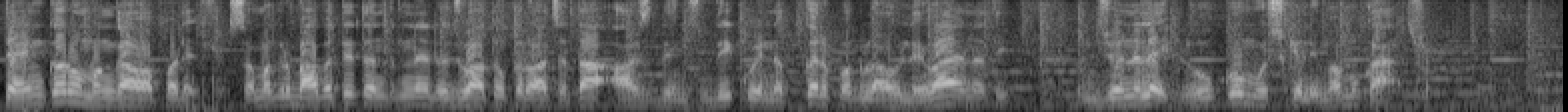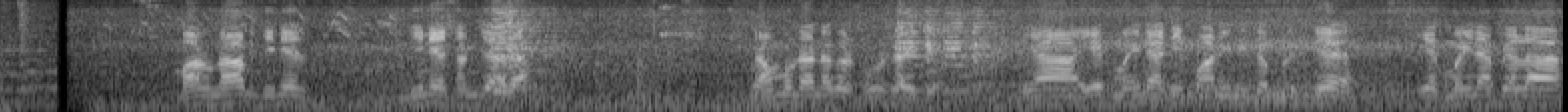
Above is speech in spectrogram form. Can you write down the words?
ટેન્કરો મંગાવવા પડે છે. સમગ્ર બાબતે તંત્રને રજૂઆતો કરવા છતાં આજ દિન સુધી કોઈ નક્કર પગલાઓ લેવાયા નથી. જેને લઈ લોકો મુશ્કેલીમાં મુકાયા છે. મારું નામ દિનેશ દિનેશ અંજારા, ચામુંડાનગર સોસાયટી. ત્યાં એક મહિનાથી પાણીની તકલીફ છે. એક મહિના પહેલાં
